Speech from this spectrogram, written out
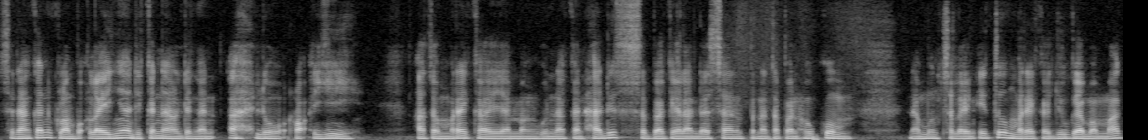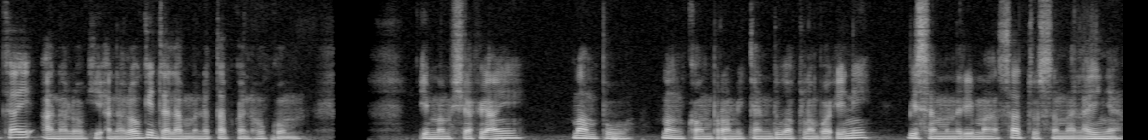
Sedangkan kelompok lainnya dikenal dengan ahlu ra'yi atau mereka yang menggunakan hadis sebagai landasan penetapan hukum. Namun selain itu mereka juga memakai analogi-analogi dalam menetapkan hukum. Imam Syafi'i mampu mengkompromikan dua kelompok ini bisa menerima satu sama lainnya.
